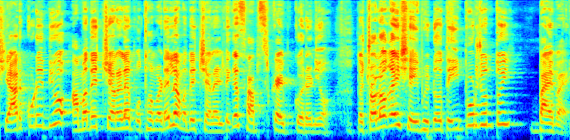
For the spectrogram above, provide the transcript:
শেয়ার করে দিও, আমাদের চ্যানেলে প্রথমবার এলে আমাদের চ্যানেলটিকে সাবস্ক্রাইব করে নিও। তো চলো গাই সেই ভিডিওতে এই পর্যন্তই বাই বাই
